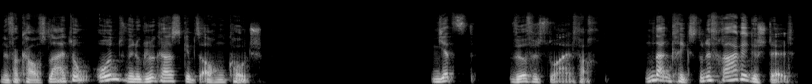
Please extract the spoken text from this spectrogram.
eine Verkaufsleitung und wenn du Glück hast, gibt es auch einen Coach. Jetzt würfelst du einfach. Und dann kriegst du eine Frage gestellt,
